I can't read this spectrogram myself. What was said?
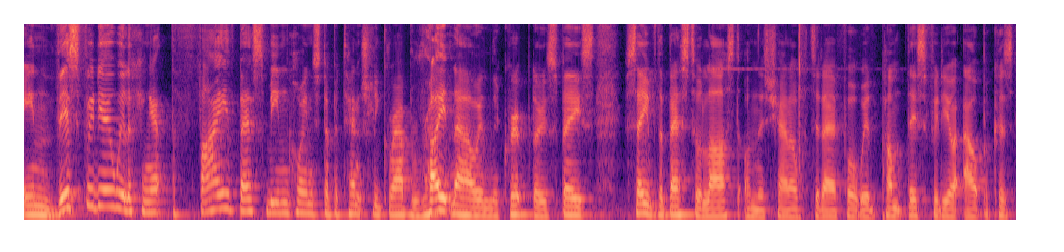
In this video, we're looking at the five best meme coins to potentially grab right now in the crypto space. Save the best till last on this channel for today. I thought we'd pump this video out because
